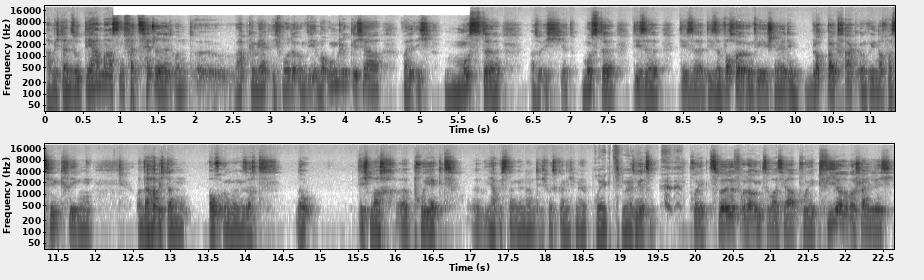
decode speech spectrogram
habe ich dann so dermaßen verzettelt und äh, habe gemerkt, ich wurde irgendwie immer unglücklicher, weil ich musste, also ich jetzt musste diese, diese, diese Woche irgendwie schnell den Blogbeitrag irgendwie noch was hinkriegen. Und da habe ich dann auch irgendwann gesagt, no, ich mache äh, Projekt wie habe ich es dann genannt? Ich weiß gar nicht mehr. Projekt 12. Also jetzt Projekt 12 oder irgend sowas, ja, Projekt 4 wahrscheinlich.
